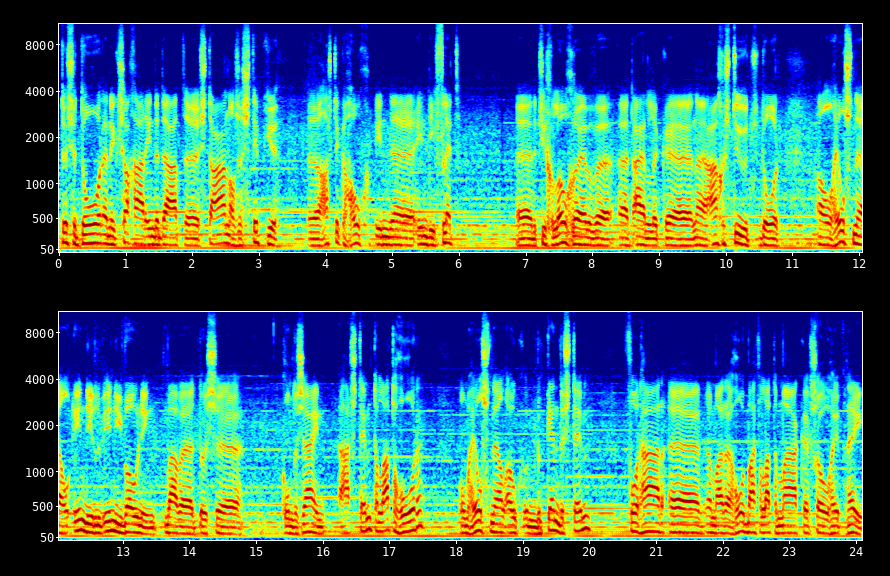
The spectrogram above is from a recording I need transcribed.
tussendoor. En ik zag haar inderdaad staan als een stipje hartstikke hoog in, in die flat. de psychologen hebben we uiteindelijk nou aangestuurd door al heel snel in die, in die woning waar we dus konden zijn, haar stem te laten horen om heel snel ook een bekende stem voor haar uh, maar, uh, hoorbaar te laten maken. Zo heeft, hey,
